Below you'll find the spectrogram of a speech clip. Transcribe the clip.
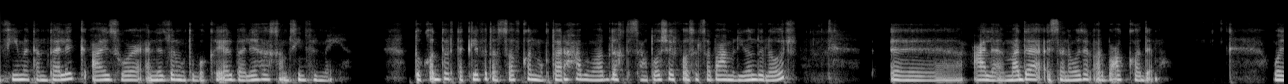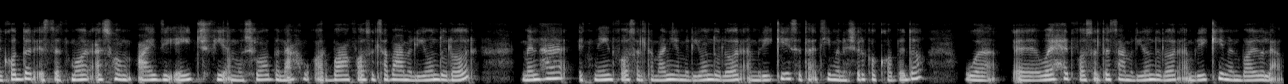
فيما تمتلك ايزهور النسبة المتبقية البالغة خمسين في المية. تقدر تكلفة الصفقة المقترحة بمبلغ تسعتاشر فاصل سبعة مليون دولار على مدى السنوات الأربعة القادمة. ويقدر استثمار أسهم IDH في المشروع بنحو أربعة فاصل سبعة مليون دولار منها اتنين فاصل تمانية مليون دولار أمريكي ستأتي من الشركة القابضة وواحد فاصل تسعة مليون دولار أمريكي من بايولاب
